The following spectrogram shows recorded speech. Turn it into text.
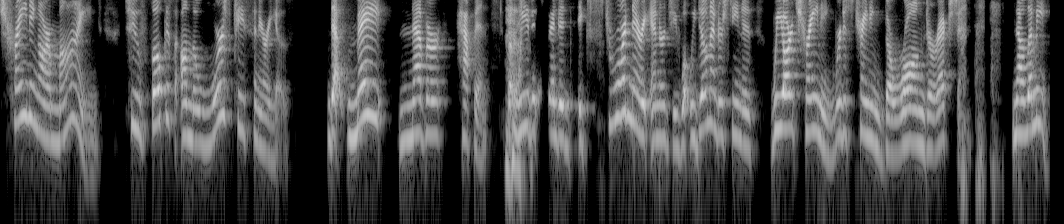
training our mind to focus on the worst case scenarios that may never happen. But we've expended extraordinary energy. What we don't understand is we are training. We're just training the wrong direction. Now, let me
